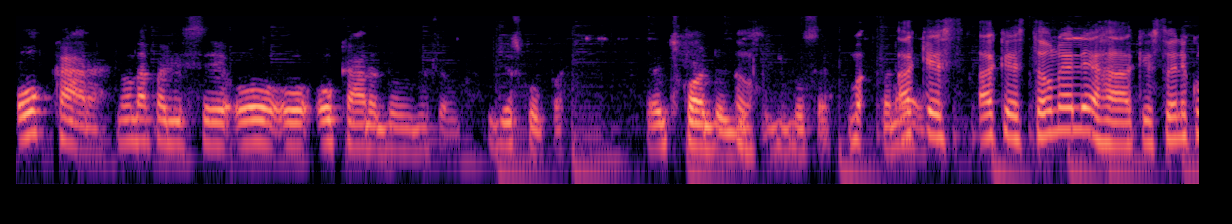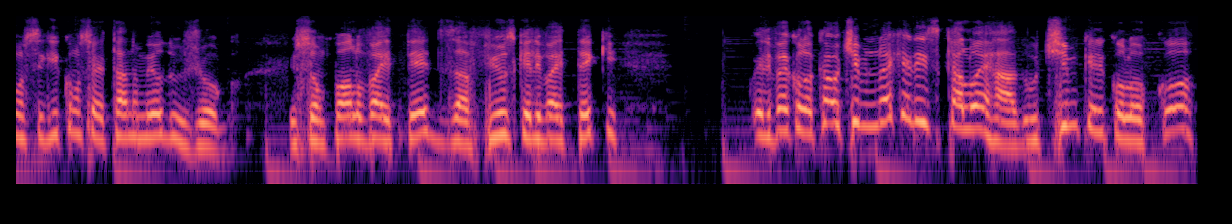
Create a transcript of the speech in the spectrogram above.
o cara. Não dá para ele ser o, o, o cara do, do jogo. Desculpa. Eu discordo disso, de você. A, que, a questão não é ele errar, a questão é ele conseguir consertar no meio do jogo. E o São Paulo vai ter desafios que ele vai ter que. Ele vai colocar o time. Não é que ele escalou errado. O time que ele colocou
